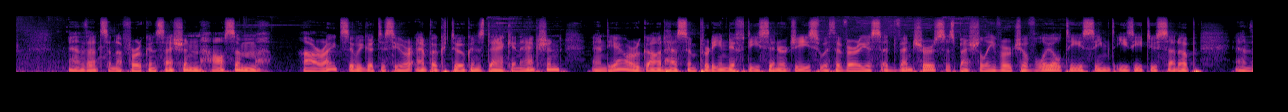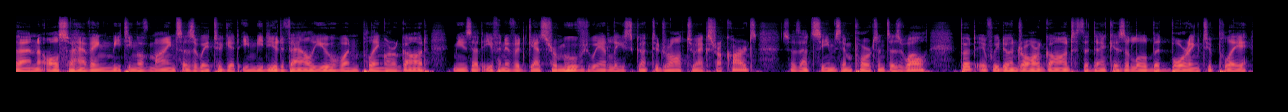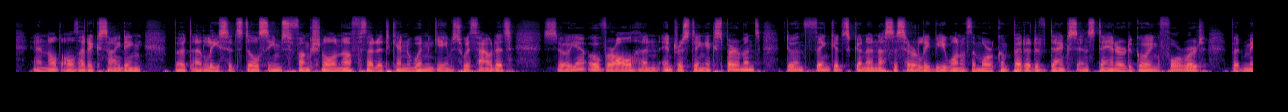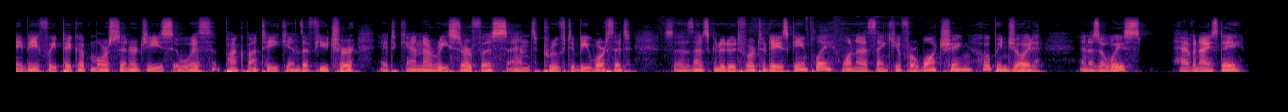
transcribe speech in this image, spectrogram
And that's enough for a concession. Awesome. Alright, so we got to see our Epoch Tokens deck in action, and yeah, our god has some pretty nifty synergies with the various adventures, especially Virtue of Loyalty seemed easy to set up, and then also having Meeting of Minds as a way to get immediate value when playing our god means that even if it gets removed, we at least got to draw two extra cards, so that seems important as well. But if we don't draw our god, the deck is a little bit boring to play and not all that exciting, but at least it still seems functional enough that it can win games without it. So yeah, overall, an interesting experiment. Don't think it's going to necessarily be one of the more competitive decks in Standard going forward, but maybe if we pick up more synergies with Pakpatiq in the future, it can uh, resurface and prove to be worth it. So that's going to do it for today's gameplay. Want to thank you for watching, hope you enjoyed, and as always, have a nice day.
